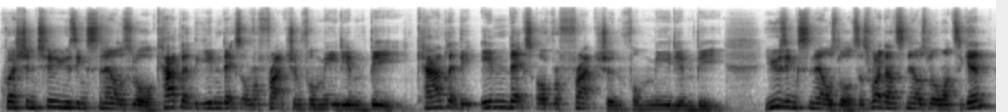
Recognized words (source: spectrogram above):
Question 2 using Snell's law. Calculate the index of refraction for medium B. Calculate the index of refraction for medium B using Snell's law. So let's write down Snell's law once again.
